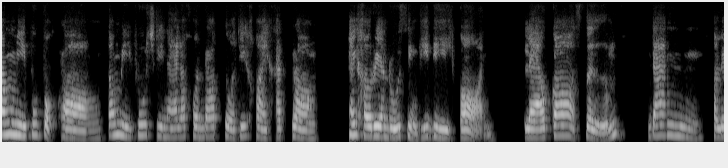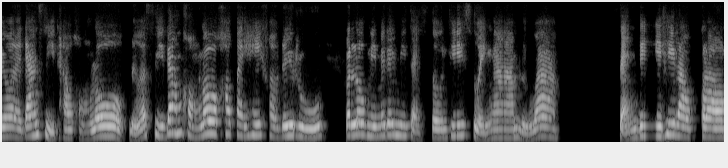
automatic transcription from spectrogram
ต้องมีผู้ปกครอง ต้องมีผู้ชี้แนะและคนรอบตัวที่คอยคัดกรอง ให้เขาเรียนรู้สิ่งที่ดีก่อน แล้วก็เสริมด้านเขาเรียกว่าอะไรด้านสีเทาของโลก หรือว่าสีดำของโลกเข้าไปให้เขาได้รู้ว่าโลกนี้ไม่ได้มีแต่โซนที่สวยงามหรือว่าแสนดีที่เรากรอง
